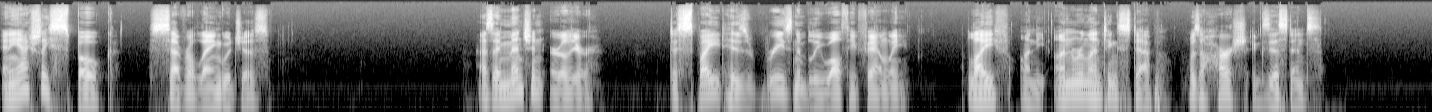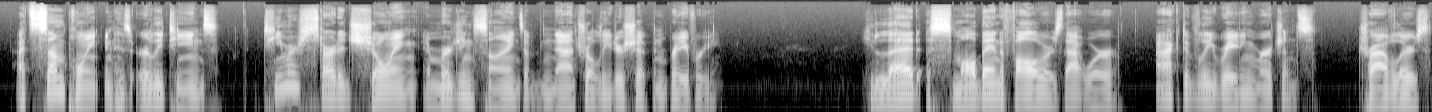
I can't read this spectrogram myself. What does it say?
and he actually spoke several languages. As I mentioned earlier, Despite his reasonably wealthy family, life on the unrelenting steppe was a harsh existence. At some point in his early teens, Timur started showing emerging signs of natural leadership and bravery. He led a small band of followers that were actively raiding merchants, travelers,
